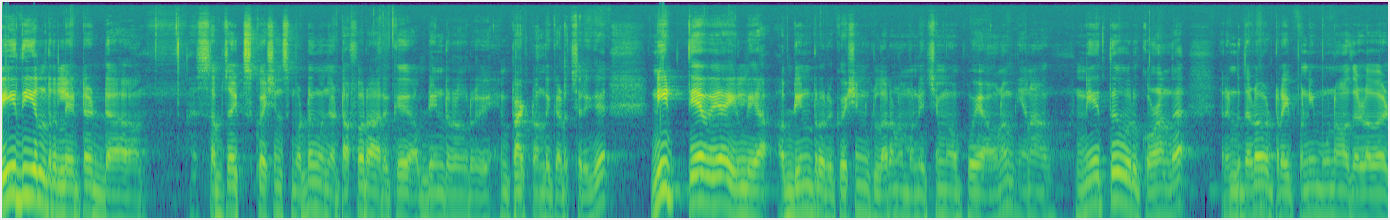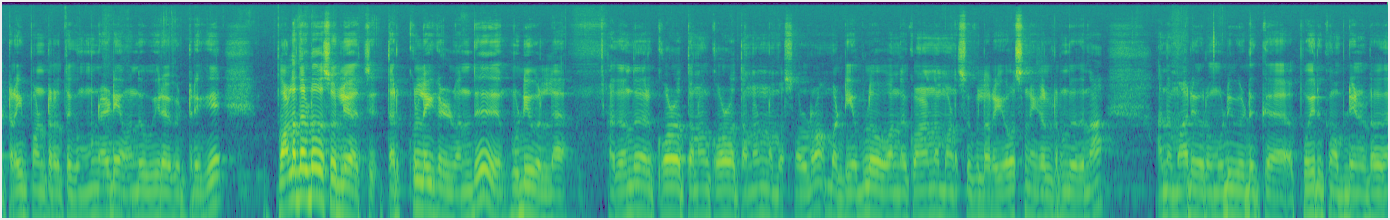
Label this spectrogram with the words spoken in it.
வேதியியல் ரிலேட்டட் சப்ஜெக்ட்ஸ் கொஷின்ஸ் மட்டும் கொஞ்சம் டஃபராக இருக்குது அப்படின்ற ஒரு இம்பேக்ட் வந்து கிடச்சிருக்கு. நீட் தேவையா இல்லையா அப்படின்ற ஒரு கொஷினுக்குள்ளார நம்ம நிச்சயமாக போய் ஆகணும். ஏன்னா நேற்று ஒரு குழந்தை ரெண்டு தடவை ட்ரை பண்ணி மூணாவது தடவை ட்ரை பண்ணுறதுக்கு முன்னாடியே வந்து உயிரை விட்டுருக்கு. பல தடவை சொல்லியாச்சு தற்கொலைகள் வந்து முடிவில்லை அது வந்து ஒரு கோழத்தனம் கோழத்தனம்னு நம்ம சொல்கிறோம் பட் எவ்வளோ அந்த குழந்தை மனசுக்குள்ள யோசனைகள் இருந்ததுன்னா அந்த மாதிரி ஒரு முடிவு எடுக்க போயிருக்கோம் அப்படின்றத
